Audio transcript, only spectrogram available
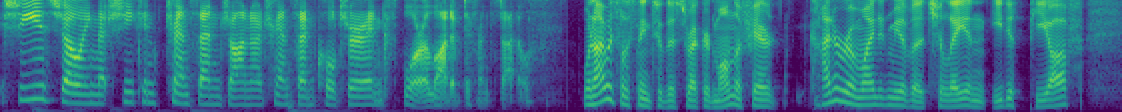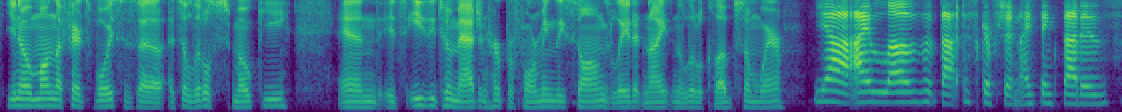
she's showing that she can transcend genre, transcend culture, and explore a lot of different styles. When I was listening to this record, Mon Laferte kind of reminded me of a Chilean Edith Piaf. You know, Mon Laferte's voice is a it's a little smoky, and it's easy to imagine her performing these songs late at night in a little club somewhere. Yeah, I love that description. I think that is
